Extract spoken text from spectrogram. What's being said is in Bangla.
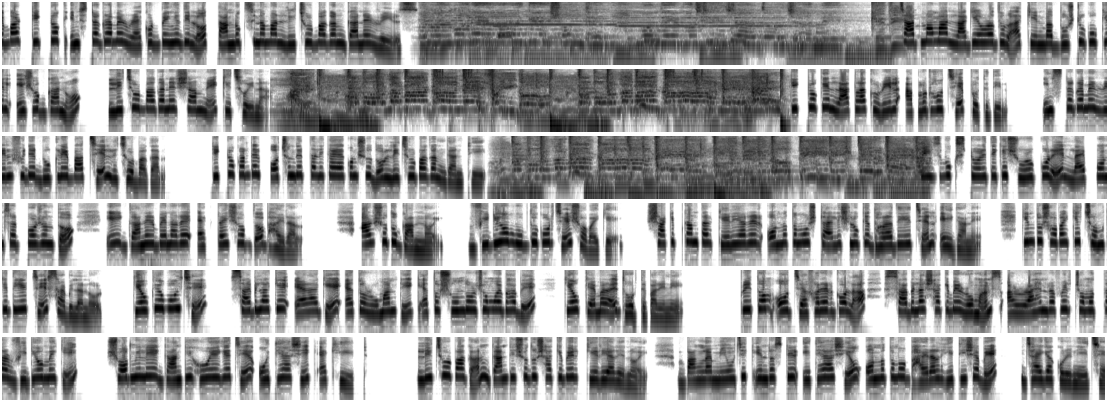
এবার টিকটক ইনস্টাগ্রামের রেকর্ড ভেঙে দিল তাণ্ডব সিনেমার লিচুর বাগান গানের রিলস। চাঁদ মামা লাগে ওড়াদুরা কিংবা দুষ্টু কুকিল এইসব গানও লিচুর বাগানের সামনে কিছুই না। টিকটকে লাখ লাখ রিল আপলোড হচ্ছে প্রতিদিন। ইনস্টাগ্রামের রিল ফিডে ঢুকলে বাজছে লিচুর বাগান। টিকটকারদের পছন্দের তালিকায় এখন শুধু লিচুর বাগান গানটি। ফেসবুক স্টোরি থেকে শুরু করে লাইভ কনসার্ট পর্যন্ত এই গানের ব্যানারে একটাই শব্দ ভাইরাল। আর শুধু গান নয়, ভিডিও মুগ্ধ করছে সবাইকে। শাকিব খান তার কেরিয়ারের অন্যতম স্টাইলিশ লুকে ধরা দিয়েছেন এই গানে। কিন্তু সবাইকে চমকে দিয়েছে সাবিলা নূর। কেউ কেউ বলছে, সাবিলাকে এর আগে এত রোমান্টিক, এত সৌন্দর্যময়ভাবে কেউ ক্যামেরায় ধরতে পারেনি। প্রীতম ও জাফারের গলা, সাবিলা সাকিবের রোমান্স আর রাহেন রাফির চমৎকার ভিডিও মেকিং সব মিলিয়ে গানটি হয়ে গেছে ঐতিহাসিক এক হিট। লিচুর বাগান গানটি শুধু সাকিবের কেরিয়ারে নয় বাংলা মিউজিক ইন্ডাস্ট্রির ইতিহাসেও অন্যতম ভাইরাল হিট হিসেবে জায়গা করে নিয়েছে।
